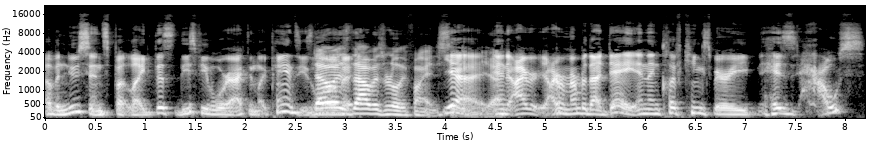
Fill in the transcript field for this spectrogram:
of a nuisance, but like this, these people were acting like pansies. A that was bit. that was really funny. See. Yeah, and I I remember that day, and then Cliff Kingsbury, his house,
